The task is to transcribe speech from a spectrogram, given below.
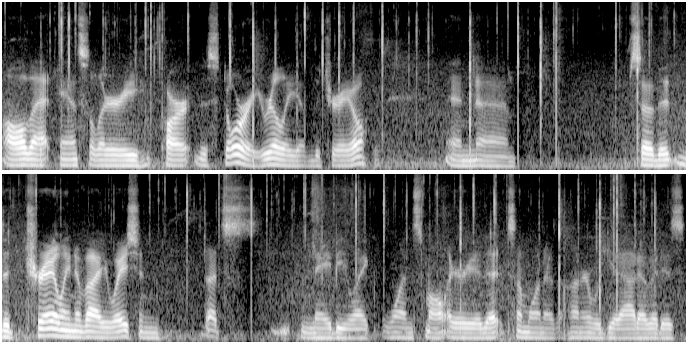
all that ancillary part, the story really of the trail, and um, so the the trailing evaluation, that's maybe like one small area that someone as a hunter would get out of it is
